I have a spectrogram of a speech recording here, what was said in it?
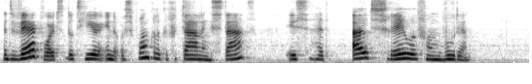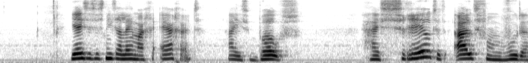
Het werkwoord dat hier in de oorspronkelijke vertaling staat, is het uitschreeuwen van woede. Jezus is niet alleen maar geërgerd, hij is boos. Hij schreeuwt het uit van woede.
